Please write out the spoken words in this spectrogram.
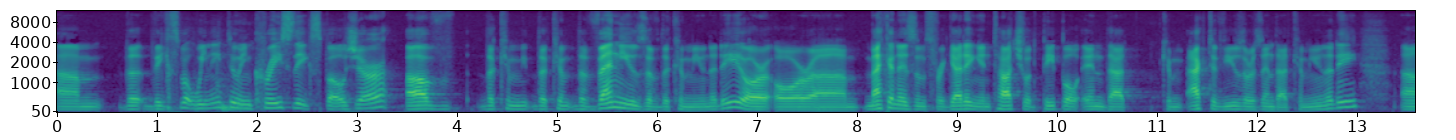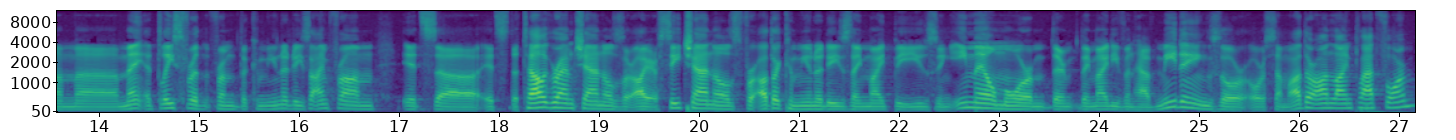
Um, the, the we need to increase the exposure of the, the, the venues of the community or, or um, mechanisms for getting in touch with people in that active users in that community. Um, uh, may, at least for from the communities I'm from, it's uh, it's the Telegram channels or IRC channels. For other communities, they might be using email more. they might even have meetings or or some other online platform.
